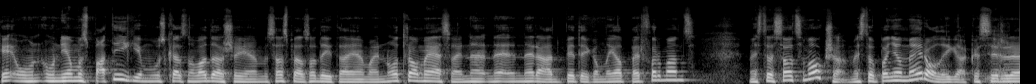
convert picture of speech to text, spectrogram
He, un, un, ja mums patīk, ja mums kāds no vadošajiem saspēles vadītājiem vai notraumējas, vai ne, ne, nerāda pietiekami lielu performanci, mēs to saucam augšā. Mēs to paņemam Eirolandā, kas Jā. ir.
